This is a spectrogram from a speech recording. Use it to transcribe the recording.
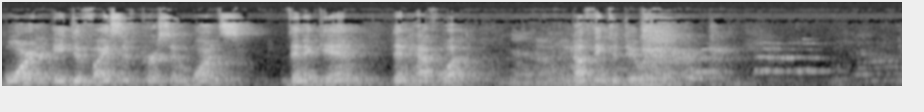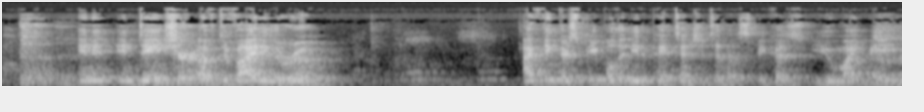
Warn a divisive person once, then again, then have what? No. Nothing to do with them. In, in danger of dividing the room, I think there's people that need to pay attention to this because you might be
